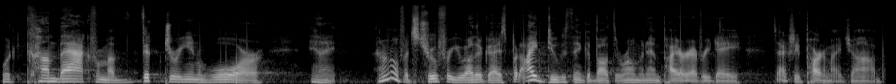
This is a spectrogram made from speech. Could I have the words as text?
would come back from a victory in war. And I, I don't know if it's true for you other guys, but I do think about the Roman Empire every day. It's actually part of my job.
